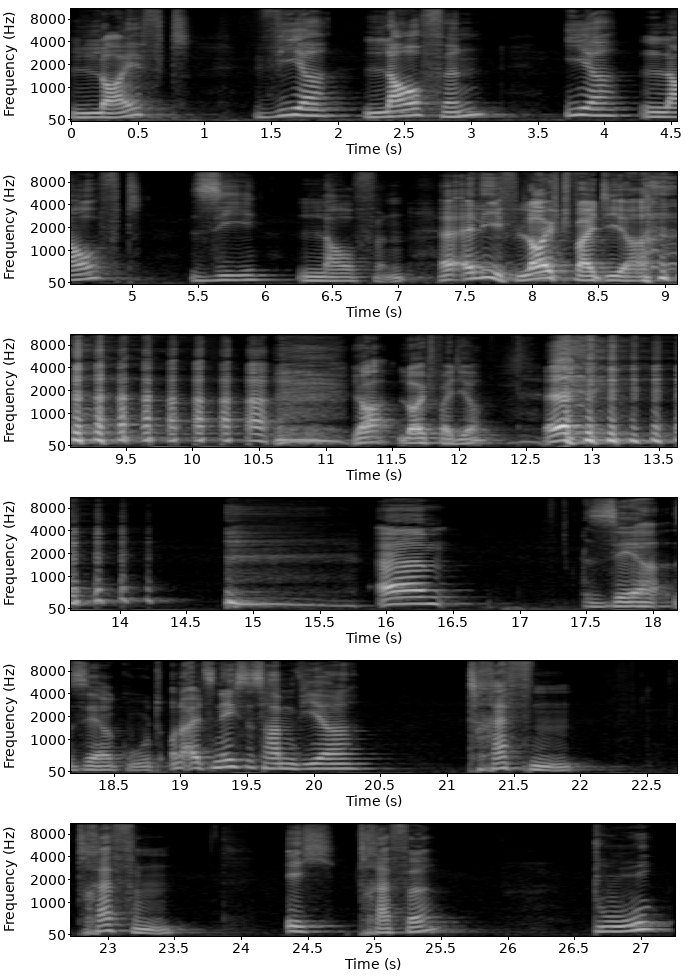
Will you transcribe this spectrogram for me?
läuft. Wir laufen. Ihr lauft. Sie laufen. Äh, er lief, läuft bei dir. ja, läuft bei dir. ähm, sehr, sehr gut. Und als nächstes haben wir treffen. Treffen. Ich treffe. Du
